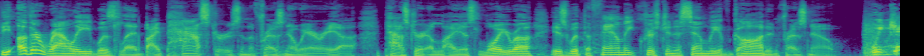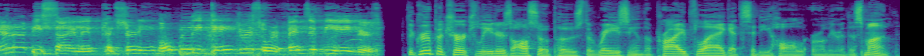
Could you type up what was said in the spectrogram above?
The other rally was led by pastors in the Fresno area. Pastor Elias Loira is with the Family Christian Assembly of God in Fresno. We cannot be silent concerning openly dangerous or offensive behaviors. The group of church leaders also opposed the raising of the pride flag at City Hall earlier this month.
